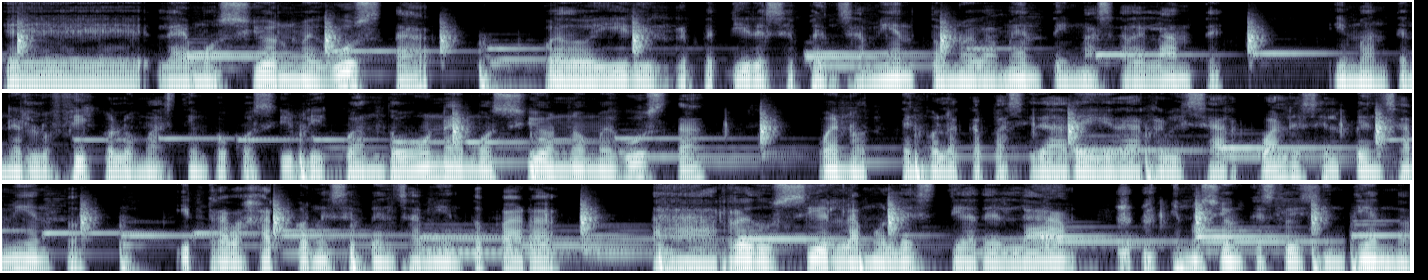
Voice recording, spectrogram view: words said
eh, la emoción me gusta, puedo ir y repetir ese pensamiento nuevamente y más adelante y mantenerlo fijo lo más tiempo posible. Y cuando una emoción no me gusta, bueno, tengo la capacidad de ir a revisar cuál es el pensamiento y trabajar con ese pensamiento para ah, reducir la molestia de la emoción que estoy sintiendo.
